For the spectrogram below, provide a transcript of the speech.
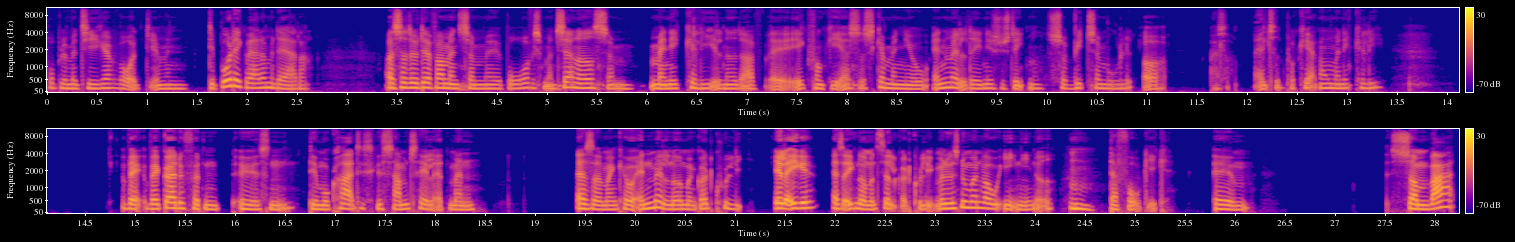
problematikker, hvor jamen, det burde ikke være der, men det er der. Og så er det jo derfor, man som øh, bruger, hvis man ser noget, som man ikke kan lide, eller noget, der øh, ikke fungerer, så skal man jo anmelde det ind i systemet, så vidt som muligt, og altså, altid blokere nogen, man ikke kan lide. Hvad, hvad gør det for den øh, sådan, demokratiske samtale, at man, altså, man kan jo anmelde noget, man godt kunne lide, eller ikke, altså ikke noget, man selv godt kunne lide, men hvis nu man var uenig i noget, mm. der foregik, øh, som var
